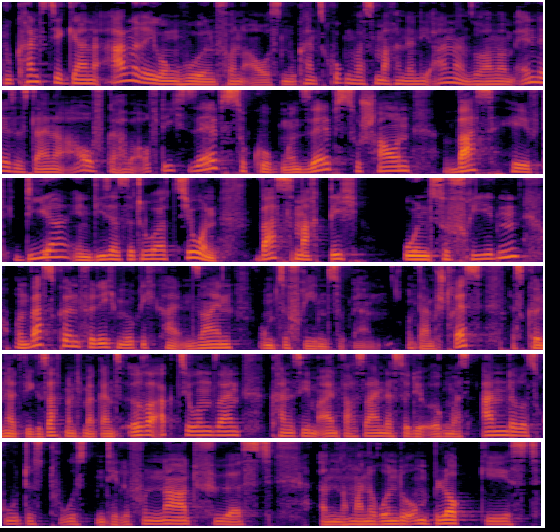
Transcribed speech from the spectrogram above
Du kannst dir gerne Anregungen holen von außen. Du kannst gucken, was machen denn die anderen so. Aber am Ende ist es deine Aufgabe, auf dich selbst zu gucken und selbst zu schauen, was hilft dir in dieser Situation? Was macht dich unzufrieden und was können für dich Möglichkeiten sein, um zufrieden zu werden. Und beim Stress, das können halt wie gesagt manchmal ganz irre Aktionen sein, kann es eben einfach sein, dass du dir irgendwas anderes Gutes tust, ein Telefonat führst, ähm, nochmal eine Runde um Block gehst,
